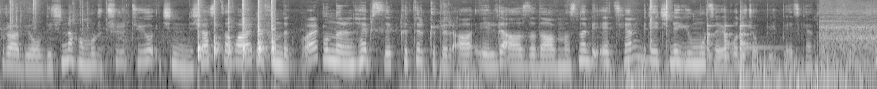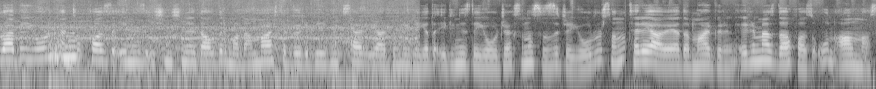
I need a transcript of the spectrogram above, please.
kurabiye olduğu için de hamuru çürütüyor. İçinde nişasta var ve fındık var. Bunların hepsi kıtır kıtır elde ağızda dağılmasına bir etken. Bir de içinde yumurta yok. O da çok büyük bir etken tabii ki. Kurabiye yoğururken çok fazla elinizi işin içine daldırmadan varsa böyle bir mikser yardımıyla ya da elinizle yoğuracaksanız hızlıca yoğurursanız tereyağı veya da margarin erimez daha fazla un almaz.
